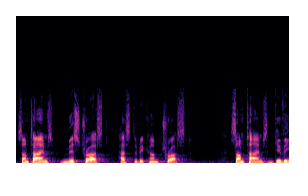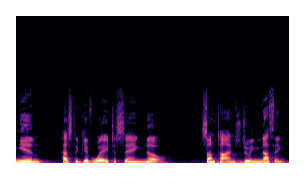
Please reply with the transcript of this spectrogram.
Sometimes mistrust has to become trust. Sometimes giving in has to give way to saying no. Sometimes doing nothing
